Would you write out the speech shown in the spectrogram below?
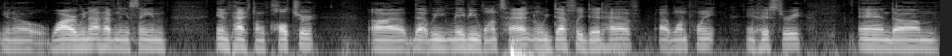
You know, why are we not having the same impact on culture uh, that we maybe once had, and we definitely did have at one point in Yeah. history. And um,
